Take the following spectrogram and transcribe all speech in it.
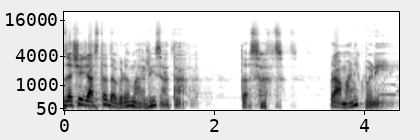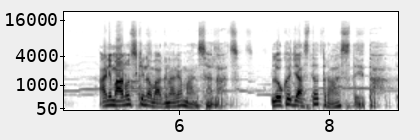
जशी जास्त दगड मारली जातात तसंच प्रामाणिकपणे आणि माणुसकीनं वागणाऱ्या माणसालाच लोक जास्त त्रास देतात.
